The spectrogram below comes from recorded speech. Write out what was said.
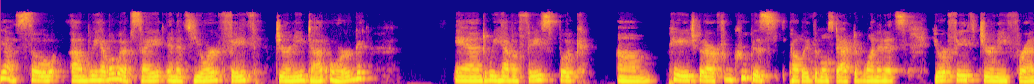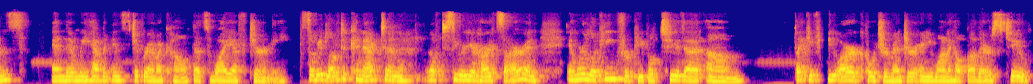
Yeah, so um, we have a website and it's yourfaithjourney.org. And we have a Facebook um, page, but our group is probably the most active one, and it's Your Faith Journey Friends. And then we have an Instagram account that's YF Journey. So we'd love to connect and love to see where your hearts are. And and we're looking for people too that um, like if you are a coach or mentor and you want to help others too.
